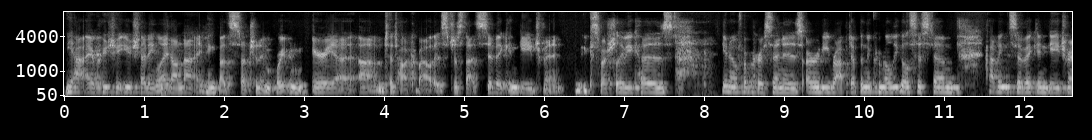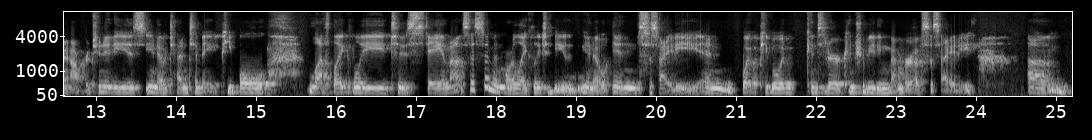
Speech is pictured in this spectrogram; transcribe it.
Yeah, I appreciate you shedding light on that. I think that's such an important area um, to talk about is just that civic engagement, especially because, you know, if a person is already wrapped up in the criminal legal system, having civic engagement opportunities, you know, tend to make people less likely to stay in that system and more likely to be, you know, in society and what people would consider a contributing member of society. Um,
